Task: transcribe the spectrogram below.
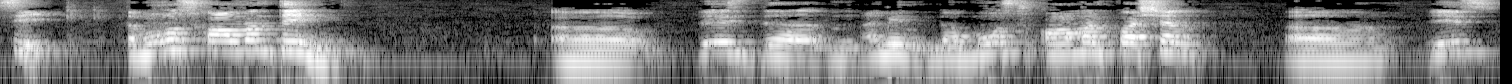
see the most common thing uh, is the I mean the most common question uh, is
